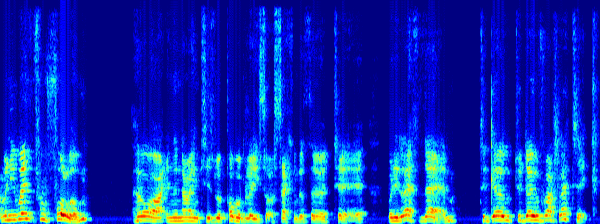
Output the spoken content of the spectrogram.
I mean, he went from Fulham, who are in the nineties were probably sort of second or third tier, but he left them to go to Dover Athletic,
